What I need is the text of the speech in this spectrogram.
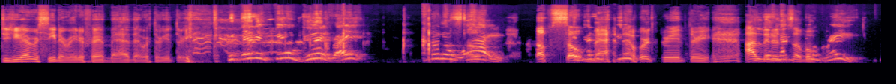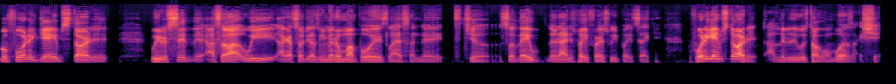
Did you ever see the Raider fan mad that we're three and three? it doesn't feel good, right? I don't know So, why. I'm so mad that we're three and three. I literally so be- great. before the game started, we were sitting there. I saw we I got told you guys we met with my boys last Sunday to chill. So they the Niners played first, we played second. Before the game started, I literally was talking with my boys like shit.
